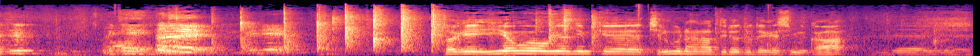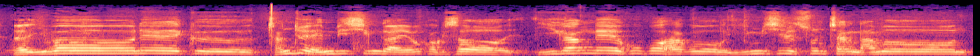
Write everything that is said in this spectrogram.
화이팅! 네. 저기 이영호 의원님께 질문 하나 드려도 되겠습니까? 네, 어, 이번에 그 전주 MBC인가요? 거기서 이강래 후보하고 임실 순창 남원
